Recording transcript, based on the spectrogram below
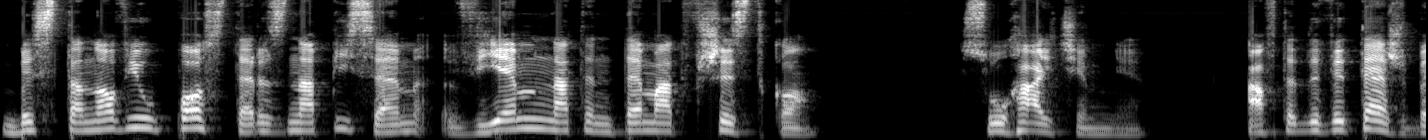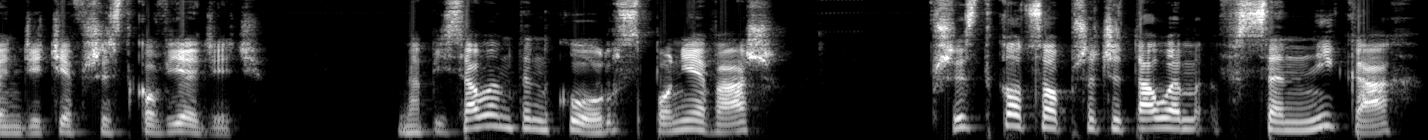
by stanowił poster z napisem Wiem na ten temat wszystko. Słuchajcie mnie, a wtedy wy też będziecie wszystko wiedzieć. Napisałem ten kurs, ponieważ wszystko, co przeczytałem w sennikach,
